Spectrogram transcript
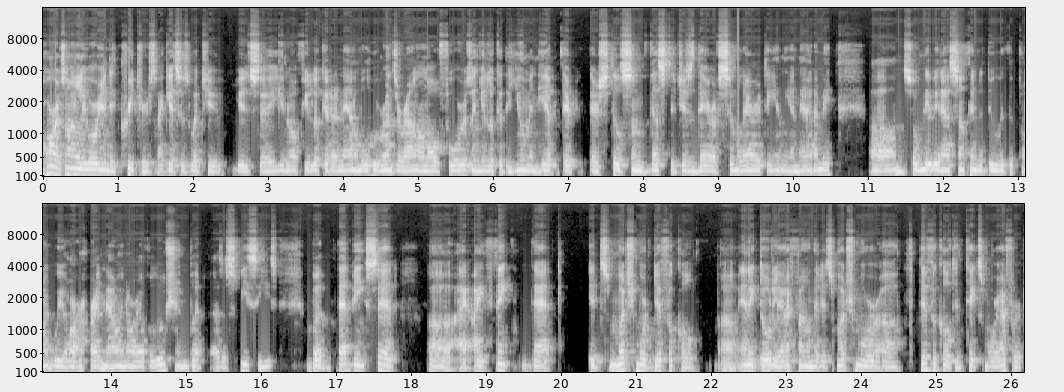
horizontally oriented creatures, I guess is what you you say. You know, if you look at an animal who runs around on all fours, and you look at the human hip, there there's still some vestiges there of similarity in the anatomy. Um, so maybe it has something to do with the point we are right now in our evolution, but as a species. But that being said, uh, I, I, think that it's much more difficult. Uh, anecdotally, I found that it's much more uh, difficult and takes more effort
